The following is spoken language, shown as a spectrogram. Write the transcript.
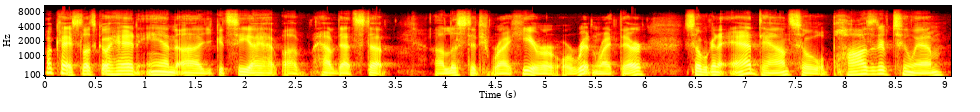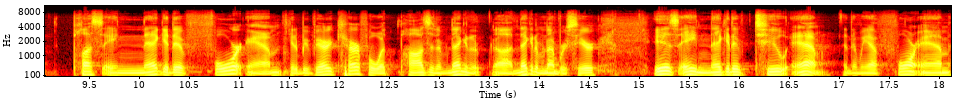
Okay, so let's go ahead and uh, you can see I have, uh, have that step uh, listed right here or, or, written right there. So we're going to add down, so a positive 2m plus a negative 4m. You got to be very careful with positive negative, uh, negative numbers here. Is a negative 2m. And then we have 4m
